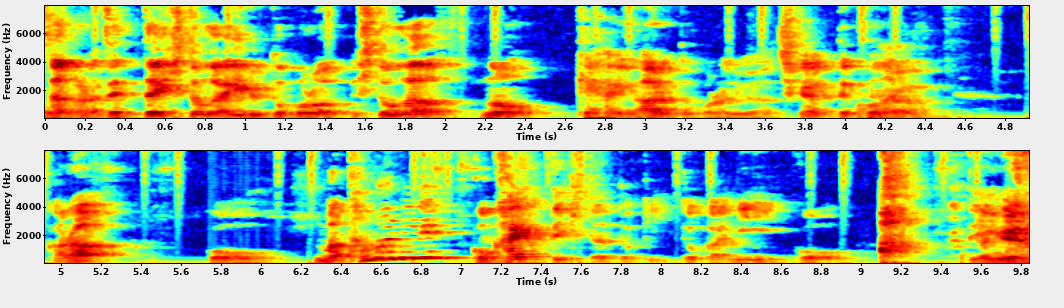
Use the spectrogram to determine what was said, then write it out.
だから絶対人がいるところ、人が、の気配があるところには近寄ってこないから、こう、まあ、たまにね、こう帰ってきた時とかに、こう、あっっていう。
